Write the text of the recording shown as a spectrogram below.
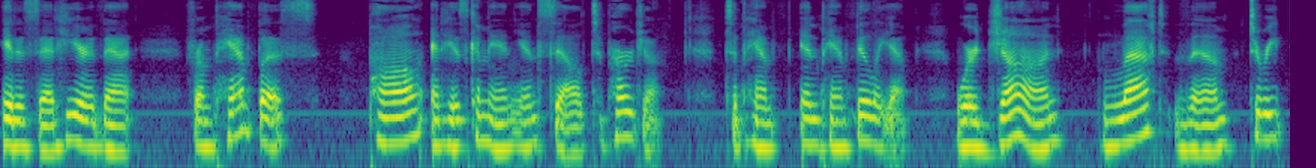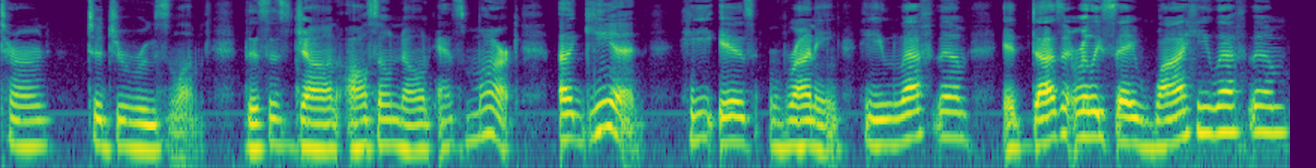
it is said here that from Pampas, Paul and his companions sailed to Perga, to Pam- in Pamphylia, where John left them to return to Jerusalem. This is John, also known as Mark. Again, he is running. He left them. It doesn't really say why he left them,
